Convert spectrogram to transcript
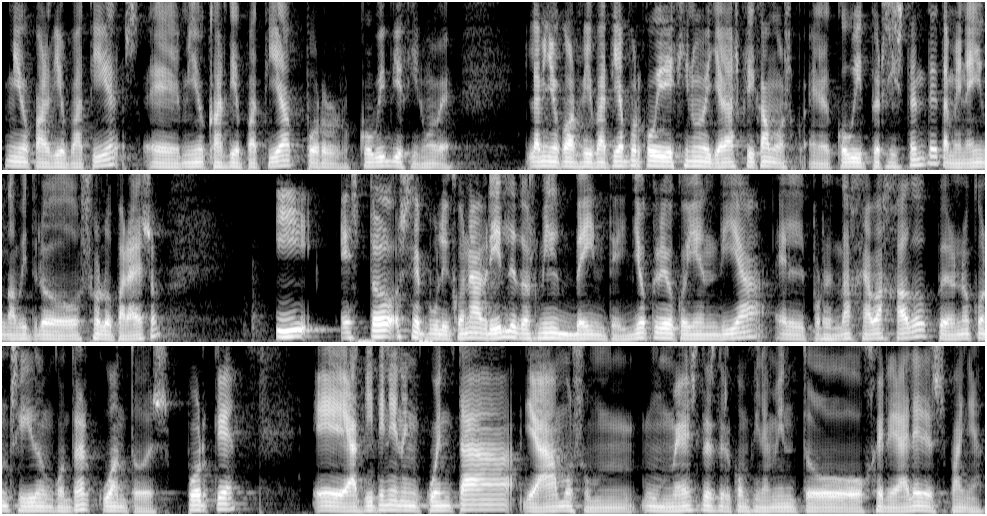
miocardiopatías, eh, miocardiopatía por COVID-19. La miocardiopatía por COVID-19 ya la explicamos en el COVID persistente, también hay un capítulo solo para eso. Y esto se publicó en abril de 2020. Yo creo que hoy en día el porcentaje ha bajado, pero no he conseguido encontrar cuánto es. Porque eh, aquí tenían en cuenta, llevábamos un, mes desde el confinamiento general en España.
